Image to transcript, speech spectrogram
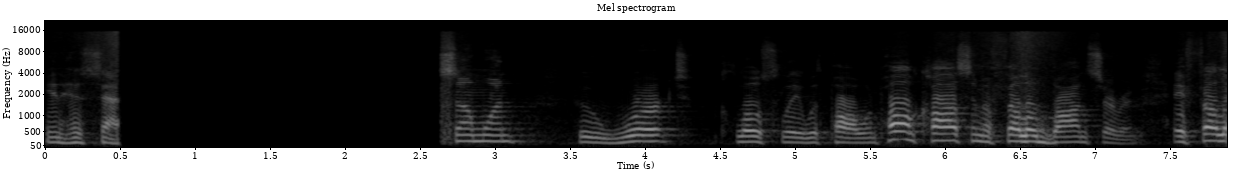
in his sack. Someone who worked closely with Paul. When Paul calls him a fellow bondservant, a fellow,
